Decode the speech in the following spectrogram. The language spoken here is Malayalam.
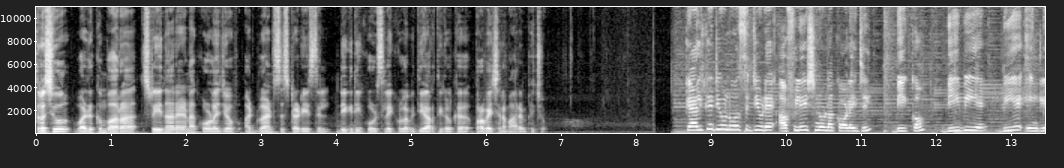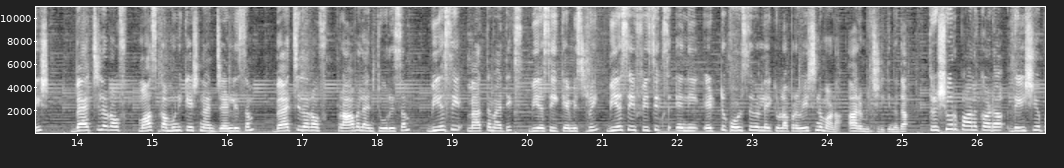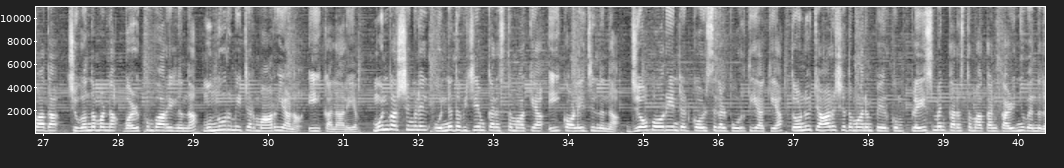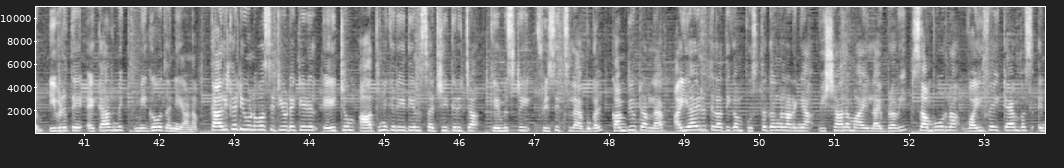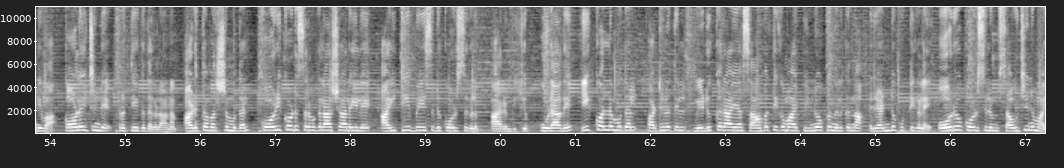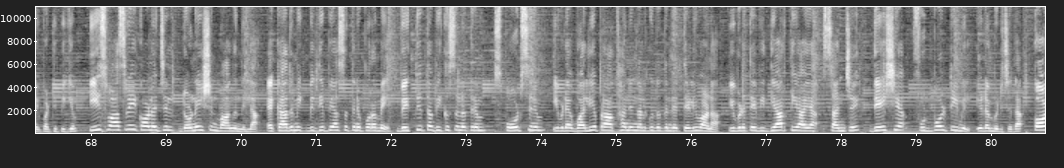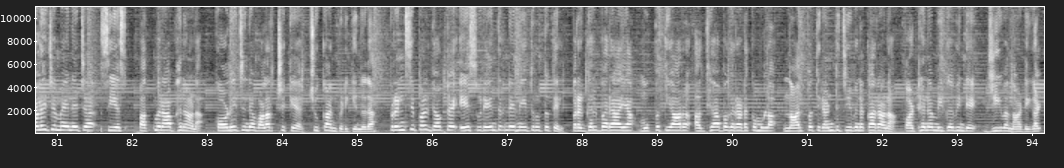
Thrissur Vazhukkumpara Sreenarayana college of advance സ്റ്റഡീസിൽ degree കോഴ്സിലേക്കുള്ള വിദ്യാർത്ഥികൾക്ക് പ്രവേശനം ആരംഭിച്ചു. കാലിക്കറ്റ് യൂണിവേഴ്സിറ്റിയുടെ അഫിലിയേഷനുള്ള കോളേജിൽ BCom B B A B A English bachelor of mass communication and journalism bachelor of travel and tourism B S C mathematics B S C chemistry B S C physics എന്നീ എട്ട് കോഴ്സുകളിലേക്കുള്ള പ്രവേശനമാണ് ആരംഭിച്ചിരിക്കുന്നത്. തൃശൂർ പാലക്കാട് ദേശീയപാത ചുവന്നമണ്ണ വഴുക്കുംപാറയിൽ നിന്ന് മുന്നൂറ് മീറ്റർ മാറിയാണ് ഈ കലാലയം. മുൻ വർഷങ്ങളിൽ ഉന്നത വിജയം കരസ്ഥമാക്കിയ ഈ കോളേജിൽ നിന്ന് ജോബ് ഓറിയന്റഡ് കോഴ്സുകൾ പൂർത്തിയാക്കിയ തൊണ്ണൂറ്റാറ് ശതമാനം പേർക്കും പ്ലേസ്മെന്റ് കരസ്ഥമാക്കാൻ കഴിഞ്ഞുവെന്നതും ഇവിടുത്തെ അക്കാദമിക് മികവ് തന്നെയാണ്. കാലിക്കറ്റ് യൂണിവേഴ്സിറ്റിയുടെ കീഴിൽ ഏറ്റവും ആധുനിക രീതിയിൽ സജ്ജീകരിച്ച കെമിസ്ട്രി ഫിസിക്സ് ലാബുകൾ കമ്പ്യൂട്ടർ ലാബ് അയ്യായിരത്തിലധികം പുസ്തകങ്ങളടങ്ങിയ വിശാലമായ ലൈബ്രറി സമ്പൂർണ വൈഫൈ ക്യാമ്പസ് എന്നിവ കോളേജിന്റെ പ്രത്യേകതകളാണ്. അടുത്ത വർഷം മുതൽ കോഴിക്കോട് സർവകലാശാലയിലെ ഐ ടി ബേസ്ഡ് കോഴ്സുകളും ആരംഭിക്കും. കൂടാതെ ഇക്കൊല്ലം മുതൽ പഠനത്തിൽ മിടുക്കരായ സാമ്പത്തികമായി പിന്നോക്കം നിൽക്കുന്ന രണ്ട് കുട്ടികളെ ഓരോ കോഴ്സിലും സൗജന്യമായി പഠിപ്പിക്കും. ഈ സ്വാശ്രയ കോളേജിൽ ഡൊണേഷൻ വാങ്ങുന്നില്ല. അക്കാദമിക് വിദ്യാഭ്യാസത്തിന് പുറമെ വ്യക്തിത്വ വികസനത്തിനും സ്പോർട്സിനും ഇവിടെ വലിയ പ്രാധാന്യം നൽകുന്നതിന്റെ തെളിവാണ് ഇവിടുത്തെ വിദ്യാർത്ഥിയായ സഞ്ജയ് ദേശീയ ഫുട്ബോൾ ടീമിൽ ഇടം പിടിച്ചത്. കോളേജ് മാനേജർ സി എസ് പത്മനാഭനാണ് കോളേജിന്റെ വളർച്ചയ്ക്ക് ചുക്കാൻ പിടിക്കുന്നത്. പ്രിൻസിപ്പൽ ഡോക്ടർ എ സുരേന്ദ്രന്റെ നേതൃത്വത്തിൽ പ്രഗത്ഭരായ മുപ്പത്തിയാറ് അധ്യാപകരടക്കമുള്ള നാൽപ്പത്തിരണ്ട് ജീവനക്കാരാണ് പഠന മികവിന്റെ ജീവനാഡികൾ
